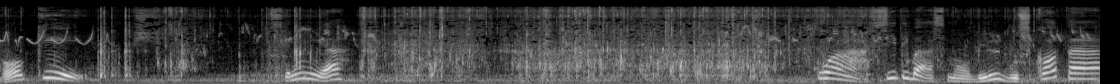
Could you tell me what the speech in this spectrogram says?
Oke. Sini ya. Wah, City Bus, mobil bus kota.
